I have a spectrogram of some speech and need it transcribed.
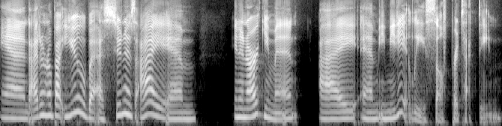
And I don't know about you, but as soon as I am in an argument, I am immediately self protecting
